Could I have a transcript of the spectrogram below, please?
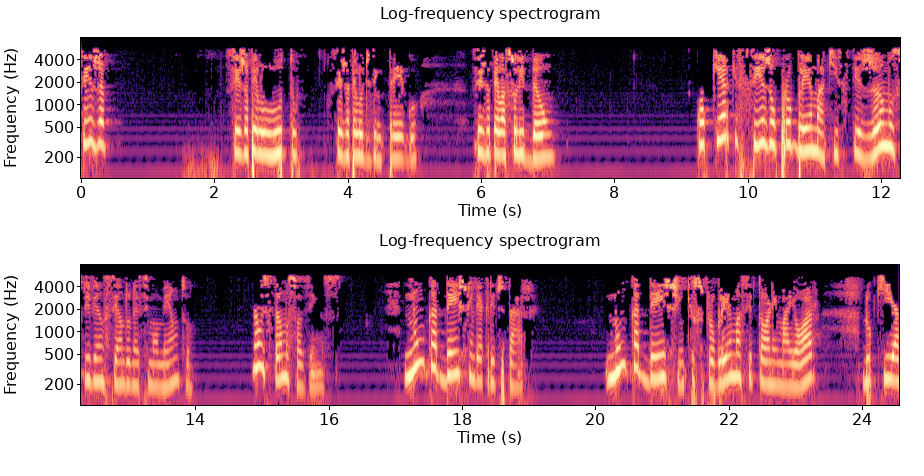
seja seja pelo luto, seja pelo desemprego, seja pela solidão, qualquer que seja o problema que estejamos vivenciando nesse momento, não estamos sozinhos. Nunca deixem de acreditar. Nunca deixem que os problemas se tornem maior do que a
